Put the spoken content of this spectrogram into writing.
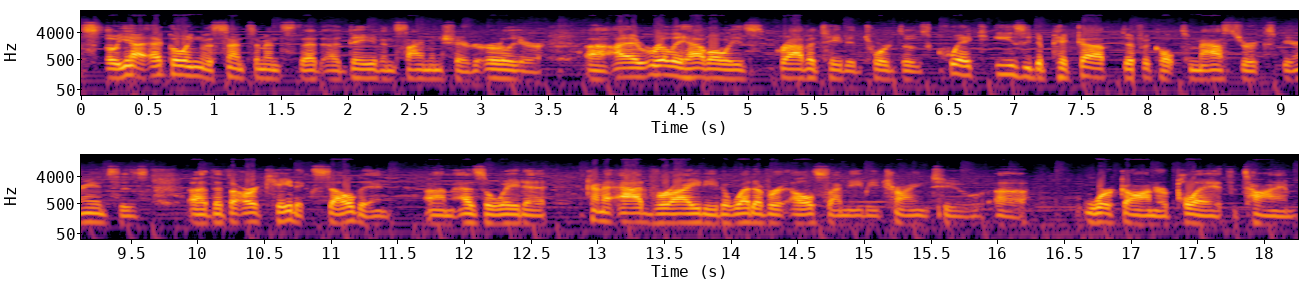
So yeah, echoing the sentiments that uh, Dave and Simon shared earlier, uh, I really have always gravitated towards those quick, easy to pick up, difficult to master experiences uh, that the arcade excelled in um, as a way to kind of add variety to whatever else I may be trying to uh, work on or play at the time.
